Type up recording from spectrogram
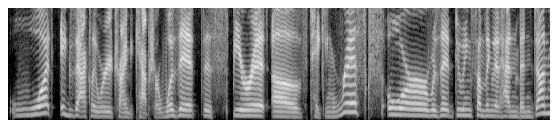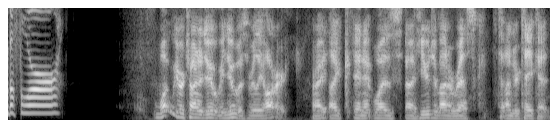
what exactly were you trying to capture? Was it the spirit of taking risks, or was it doing something that hadn't been done before? What we were trying to do, we knew was really hard, right? Like, and it was a huge amount of risk to undertake it.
